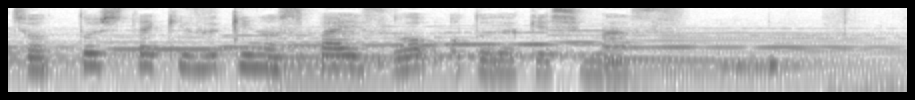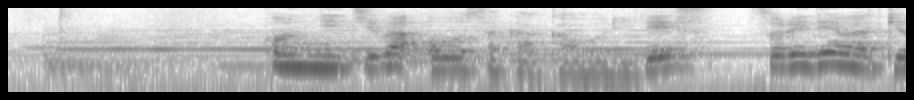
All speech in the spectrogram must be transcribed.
ちょっとした気づきのスパイスをお届けします。こんにちは大阪香織です。それでは今日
